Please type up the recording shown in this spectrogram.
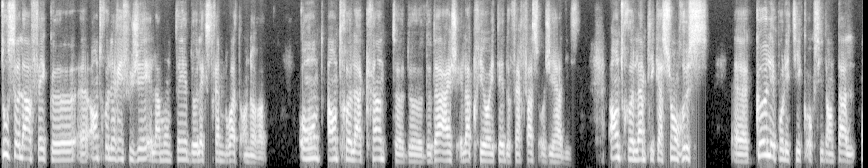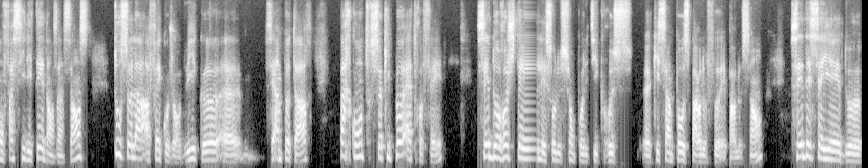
tout cela fait que entre les réfugiés et la montée de l'extrême droite en Europe, entre la crainte de, de, Daesh et la priorité de faire face aux djihadistes, entre l'implication russe que les politiques occidentales ont facilité dans un sens, tout cela a fait qu'aujourd'hui, que c'est un peu tard. Par contre, ce qui peut être fait, c'est de rejeter les solutions politiques russes euh, qui s'imposent par le feu et par le sang, c'est d'essayer de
